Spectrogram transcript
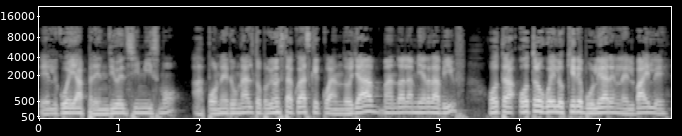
el güey aprendió en sí mismo a poner un alto. Porque no te acuerdas que cuando ya mandó a la mierda a Viv, otra, otro güey lo quiere bulear en el baile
